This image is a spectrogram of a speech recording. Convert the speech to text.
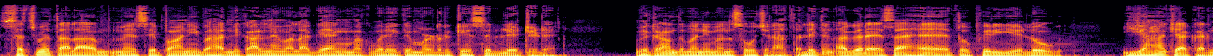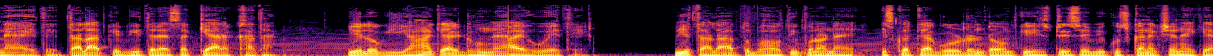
सच में तालाब में से पानी बाहर निकालने वाला गैंग मकबरे के मर्डर केस से रिलेटेड है। विक्रांत मनी मन सोच रहा था, लेकिन अगर ऐसा है तो फिर ये लोग यहाँ क्या करने आए थे? तालाब के भीतर ऐसा क्या रखा था? ये लोग यहाँ क्या ढूँढने आए हुए थे? ये तालाब तो बहुत ही पुराना है। इसका क्या गोल्डन टाउन की हिस्ट्री से भी कुछ कनेक्शन है क्या?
